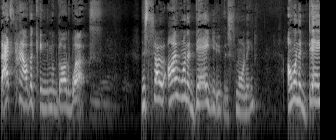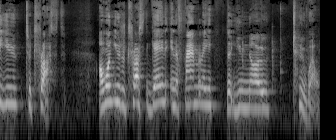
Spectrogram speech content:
That's how the kingdom of God works. And so I want to dare you this morning. I want to dare you to trust. I want you to trust again in a family that you know too well.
